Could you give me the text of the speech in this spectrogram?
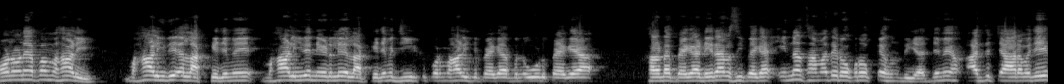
ਹੁਣ ਉਹਨੇ ਆਪਾਂ ਮਹਾਲੀ। ਮਹਾਲੀ ਦੇ ਇਲਾਕੇ ਜਿਵੇਂ, ਮਹਾਲੀ ਦੇ ਨੇੜਲੇ ਇਲਾਕੇ ਜਿਵੇਂ ਜੀਰਕਪੁਰ, ਮਹਾਲੀ ਚ ਪੈ ਗਿਆ, ਬਨੂੜ ਪੈ ਗਿਆ, ਖਰੜ ਪੈ ਗਿਆ ਡੇਰਾਬੱਸੀ ਪੈ ਗਿਆ, ਇਹਨਾਂ ਥਾਵਾਂ ਤੇ ਰੋਕ ਰੋਕ ਕੇ ਹੁੰਦੀ ਆ। ਜਿਵੇਂ ਅੱਜ 4 ਵਜੇ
